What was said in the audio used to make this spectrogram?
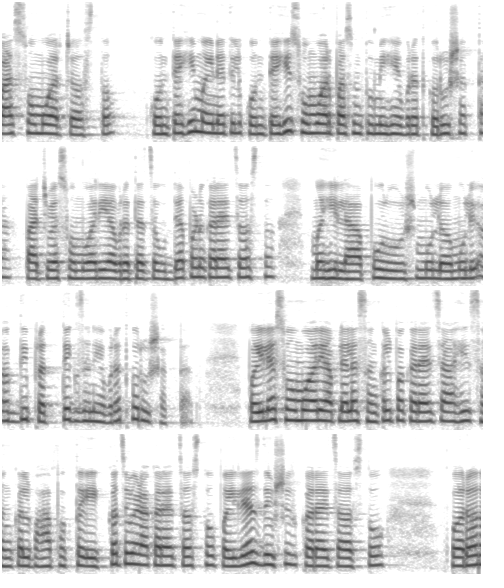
पाच सोमवारचं असतं. कोणत्याही महिन्यातील कोणत्याही सोमवारपासून तुम्ही हे व्रत करू शकता. पाचव्या सोमवारी या व्रताचं उद्यापन करायचं असतं. महिला पुरुष मुलं मुली अगदी प्रत्येकजण हे व्रत करू शकतात. पहिल्या सोमवारी आपल्याला संकल्प करायचा आहे. संकल्प हा फक्त एकच वेळा करायचा असतो. पहिल्याच दिवशी करायचा असतो. परत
